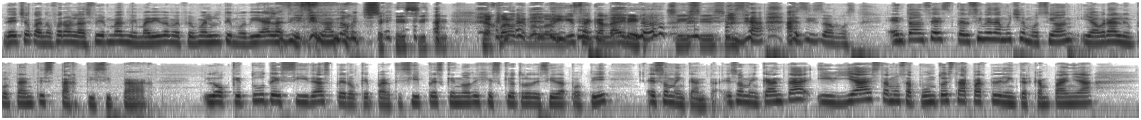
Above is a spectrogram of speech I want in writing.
De hecho, cuando fueron las firmas, mi marido me firmó el último día a las 10 de la noche. Sí, sí. Me acuerdo que nos lo dijiste acá al aire. Sí, sí, sí. O sea, así somos. Entonces, pero sí me da mucha emoción y ahora lo importante es participar. Lo que tú decidas, pero que participes, que no dejes que otro decida por ti. Eso me encanta, eso me encanta y ya estamos a punto, esta parte de la intercampaña,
